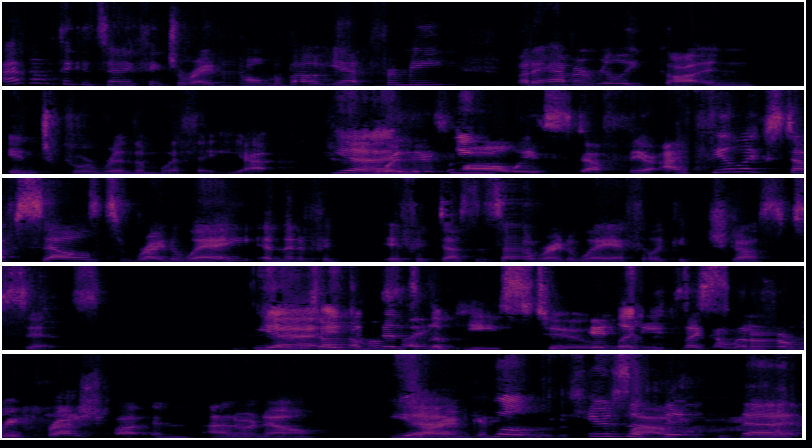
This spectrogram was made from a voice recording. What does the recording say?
I don't think it's anything to write home about yet for me. But I haven't really gotten into a rhythm with it yet yeah where there's always stuff there i feel like stuff sells right away and then if it if it doesn't sell right away i feel like it just sits yeah it depends like, the piece too it like needs like a little refresh button i don't know yeah Sorry, well here's the thing that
